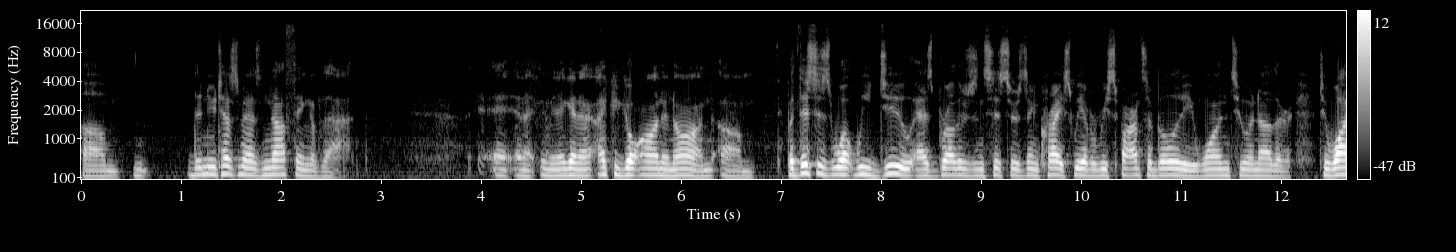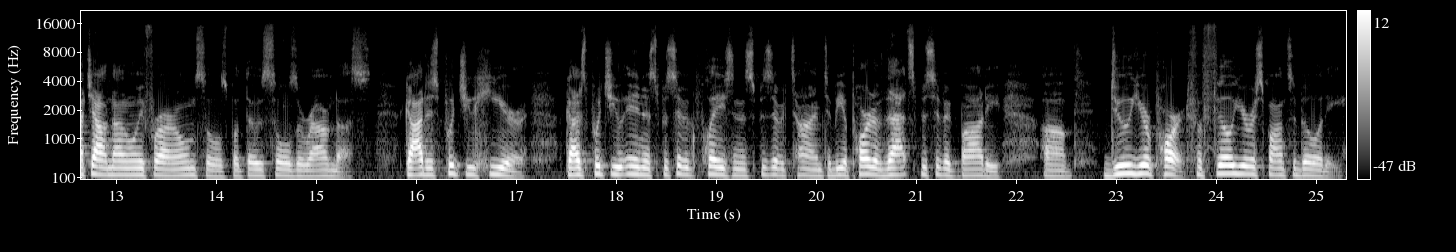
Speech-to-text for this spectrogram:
Um, the New Testament has nothing of that. And, and I, I, mean, again, I, I, could go on and on. Um, but this is what we do as brothers and sisters in Christ. We have a responsibility one to another to watch out not only for our own souls, but those souls around us. God has put you here. God has put you in a specific place in a specific time to be a part of that specific body. Uh, do your part, fulfill your responsibility.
